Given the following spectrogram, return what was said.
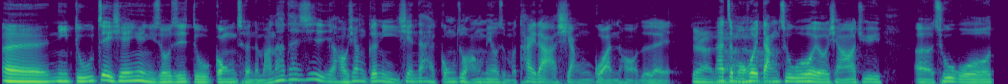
呃，你读这些，因为你说是读工程的嘛，那但是好像跟你现在工作好像没有什么太大相关，哈，对不对？对啊。那怎么会当初会有想要去呃出国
